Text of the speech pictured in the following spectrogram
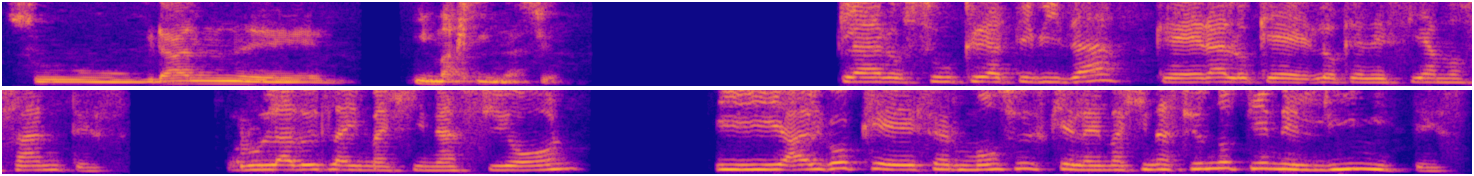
su gran eh, imaginación. Claro, su creatividad, que era lo que, lo que decíamos antes. Por un lado es la imaginación y algo que es hermoso es que la imaginación no tiene límites.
